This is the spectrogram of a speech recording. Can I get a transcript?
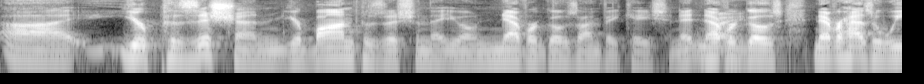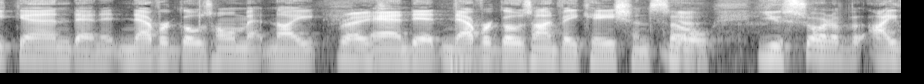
uh, your position, your bond position that you own, never goes on vacation. It never Right. goes, never has a weekend, and it never goes home at night. Right. And it never goes on vacation. So you sort of, I,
